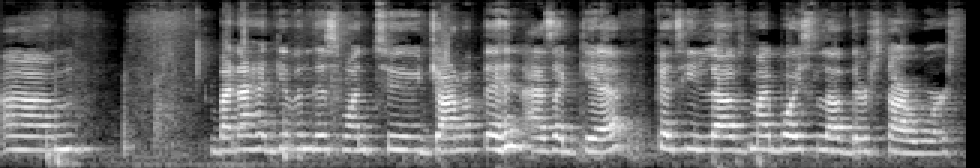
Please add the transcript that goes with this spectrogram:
um but I had given this one to Jonathan as a gift because he loves, my boys love their Star Wars.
